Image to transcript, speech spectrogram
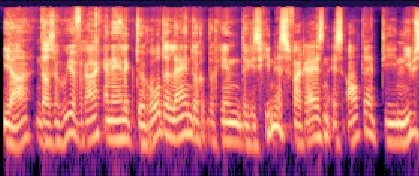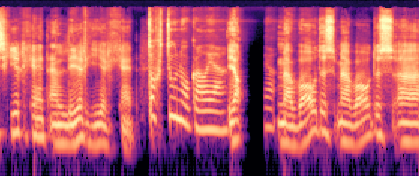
Ja, dat is een goede vraag. En eigenlijk de rode lijn door, doorheen de geschiedenis van reizen is altijd die nieuwsgierigheid en leergierigheid. Toch toen ook al, ja. Ja, ja. men wou dus, men wou dus uh,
